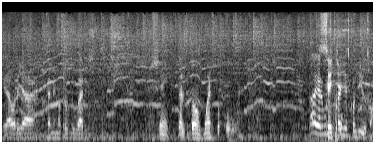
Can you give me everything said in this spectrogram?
que ahora ya están en otros lugares. Sí, están todos muertos, pues. Hay algunos Se por echó. ahí escondidos.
